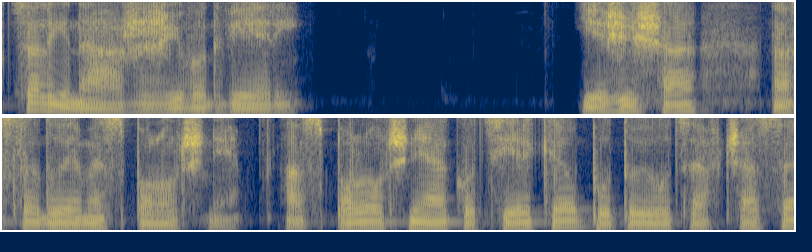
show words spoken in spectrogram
celý náš život viery. Ježiša nasledujeme spoločne a spoločne ako církev putujúca v čase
